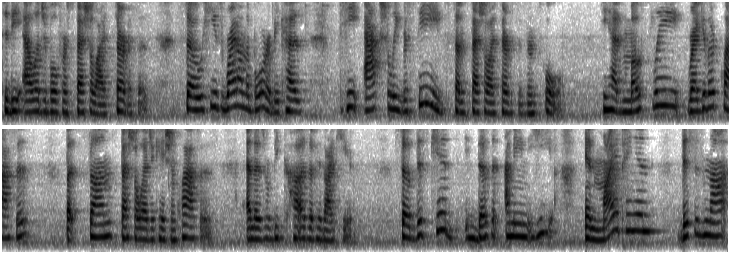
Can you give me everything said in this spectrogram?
to be eligible for specialized services. So he's right on the border because he actually received some specialized services in school. He had mostly regular classes, but some special education classes, and those were because of his IQ. So this kid doesn't, I mean, he, in my opinion, this is not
